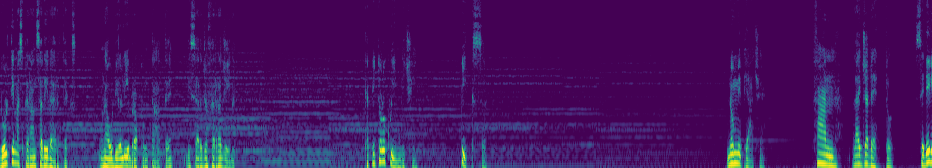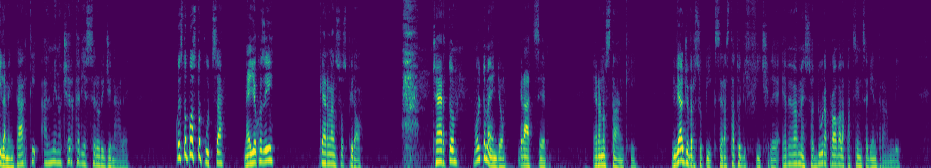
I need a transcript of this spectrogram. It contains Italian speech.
L'ultima speranza di Vertex, un audiolibro a puntate di Sergio Ferragina. Capitolo 15 Pix Non mi piace. Fan, l'hai già detto. Se devi lamentarti, almeno cerca di essere originale. Questo posto puzza. Meglio così? Kerlan sospirò. Certo, molto meglio, grazie. Erano stanchi. Il viaggio verso Pix era stato difficile e aveva messo a dura prova la pazienza di entrambi.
